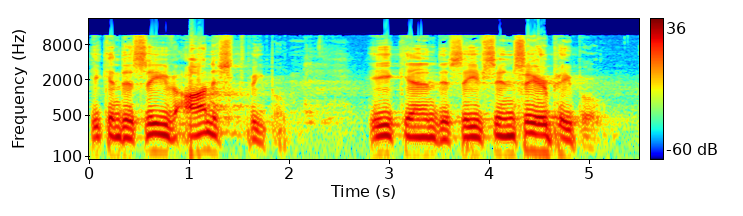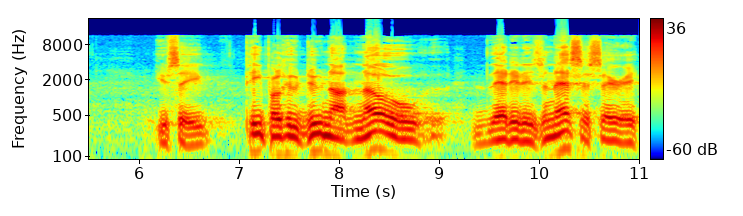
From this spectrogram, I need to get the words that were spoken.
He can deceive honest people. He can deceive sincere people. You see, people who do not know that it is necessary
